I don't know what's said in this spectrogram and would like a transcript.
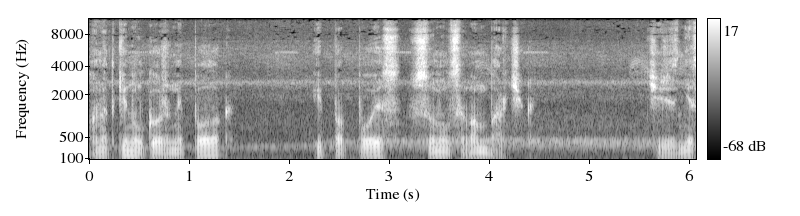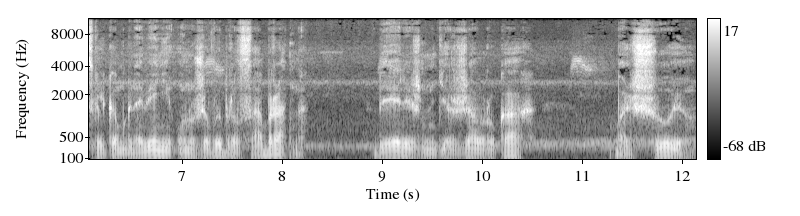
он откинул кожаный полог и по пояс всунулся в амбарчик. Через несколько мгновений он уже выбрался обратно, бережно держа в руках большую,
